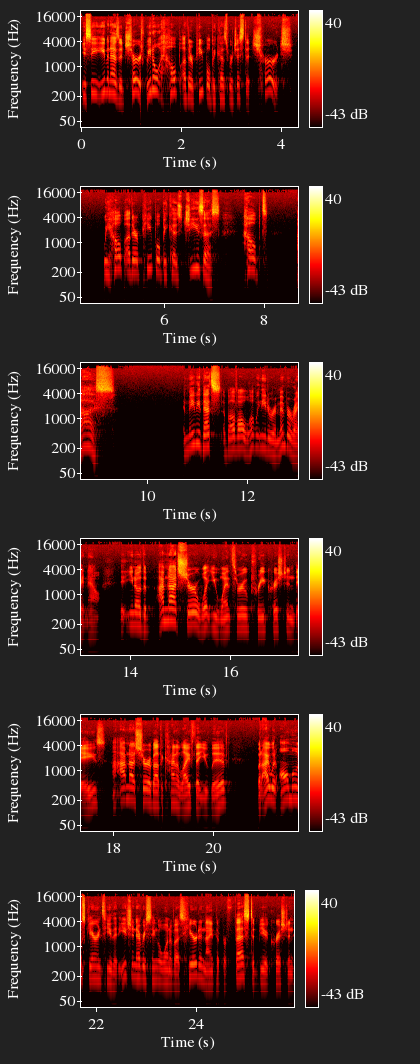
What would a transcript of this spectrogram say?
you see, even as a church, we don't help other people because we're just a church. We help other people because Jesus helped us. And maybe that's above all what we need to remember right now. You know, the, I'm not sure what you went through pre Christian days. I'm not sure about the kind of life that you lived, but I would almost guarantee that each and every single one of us here tonight that profess to be a Christian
